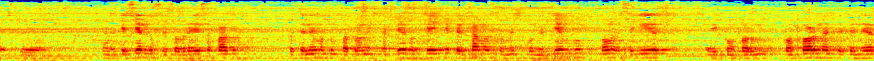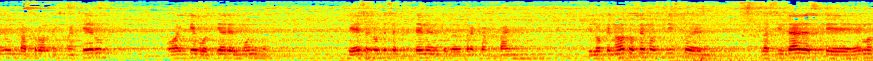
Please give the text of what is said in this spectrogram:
este, enriqueciéndose sobre esa fábrica pues tenemos un patrón extranjero. ¿Qué, pensamos con eso con el tiempo? ¿Vamos a seguir eh, conformes de tener un patrón extranjero o hay que voltear el mundo? Que eso es lo que se pretende dentro de otra campaña. Y lo que nosotros hemos visto en las ciudades que hemos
